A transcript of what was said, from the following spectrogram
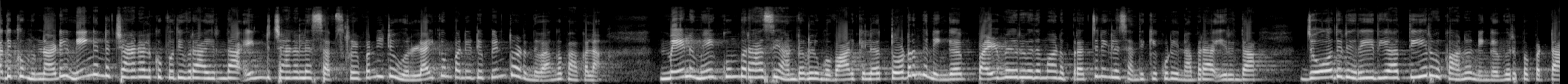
அதுக்கு முன்னாடி நீங்கள் இந்த சேனலுக்கு புதிவராக இருந்தால் இந்த சேனலை சப்ஸ்கிரைப் பண்ணிவிட்டு ஒரு லைக்கும் பண்ணிவிட்டு பின்தொடர்ந்து வாங்க பார்க்கலாம். மேலுமே கும்பராசி அன்பர்கள் உங்கள் வாழ்க்கையில் தொடர்ந்து நீங்கள் பல்வேறு விதமான பிரச்சனைகளை சந்திக்கக்கூடிய நபராக இருந்தால் ஜோதிட ரீதியாக தீர்வு காணும் நீங்கள் விருப்பப்பட்டா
